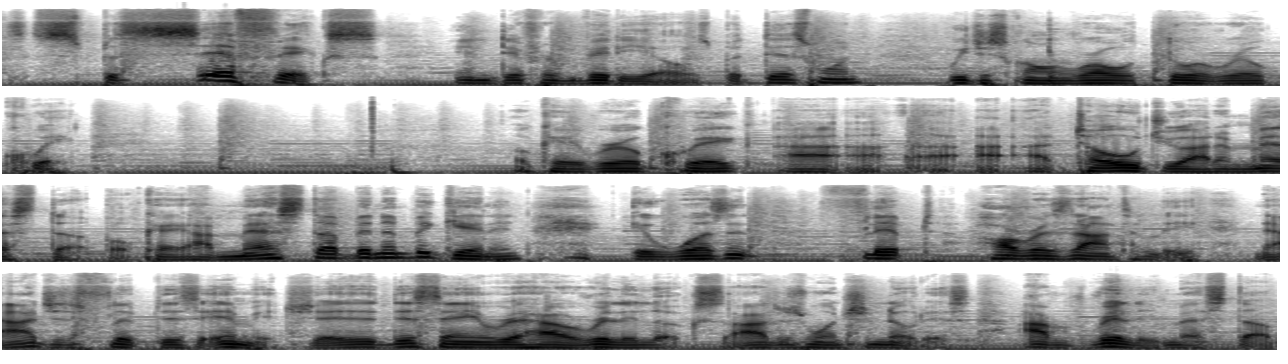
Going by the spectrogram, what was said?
specifics in different videos, but this one we just gonna roll through it real quick. Okay, real quick, I, I, I, I told you I'd have messed up. Okay, I messed up in the beginning. It wasn't flipped horizontally. Now I just flipped this image. Uh, this ain't how it really looks. I just want you to know this. I really messed up.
